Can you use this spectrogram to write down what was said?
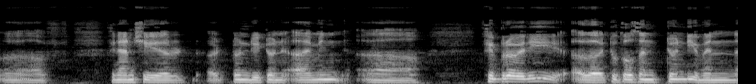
uh, financial year 2020 uh, i mean uh, february 2020 when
